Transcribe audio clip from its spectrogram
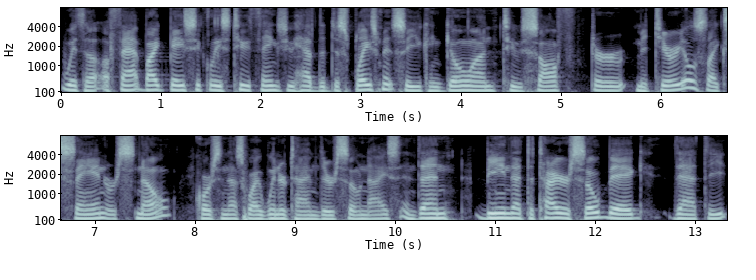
with a, a, fat bike basically is two things. You have the displacement, so you can go on to softer materials like sand or snow. Of course, and that's why wintertime they're so nice. And then being that the tire is so big that the,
